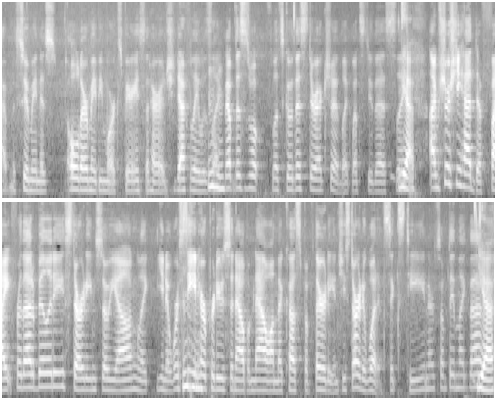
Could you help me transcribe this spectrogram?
I'm assuming is older, maybe more experienced than her, and she definitely was like, "Nope, this is what. Let's go this direction. Like, let's do this." Like, Mm-hmm. Yeah. I'm sure she had to fight for that ability, starting so young. Like, you know, we're seeing Mm-hmm. her produce an album now on the cusp of 30, and she started what at 16 or something like that. yeah,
